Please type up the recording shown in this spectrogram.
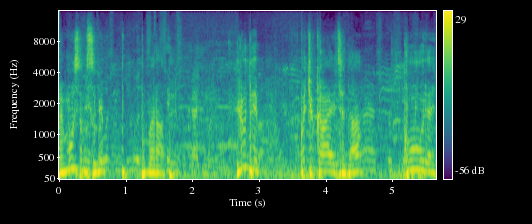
ми мусимо собі помирати. Люди матюкаються, да? курять,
